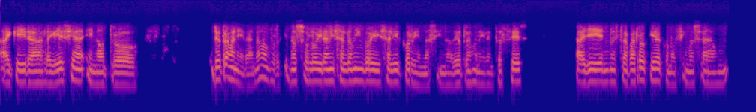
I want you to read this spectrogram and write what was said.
hay que ir a la iglesia en otro, de otra manera, ¿no? Porque no solo ir a misa el domingo y salir corriendo, sino de otra manera. Entonces, allí en nuestra parroquia conocimos a un,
